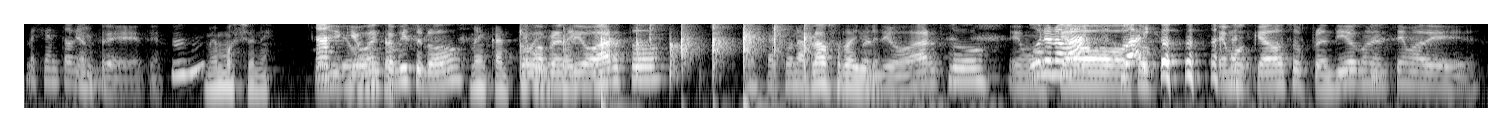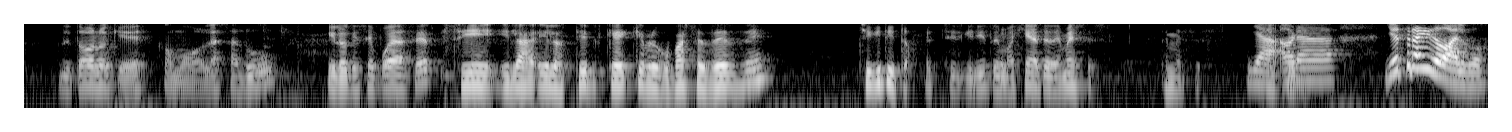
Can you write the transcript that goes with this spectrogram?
me siento bien. Entrete. Me emocioné. Ah. Oye, Qué qué buen capítulo. Me encantó. Hemos ¿y sabes aprendido harto. Me encantó. Un aplauso para aprendido harto. Hemos Uno nomás, quedado, varios. sor- hemos quedado sorprendidos con el tema de, de todo lo que es como la salud y lo que se puede hacer. Sí, y, la- y los tips que hay que preocuparse desde chiquitito, Es chiquitito, imagínate, de meses. de meses. Ya, Así. ahora yo he traído algo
